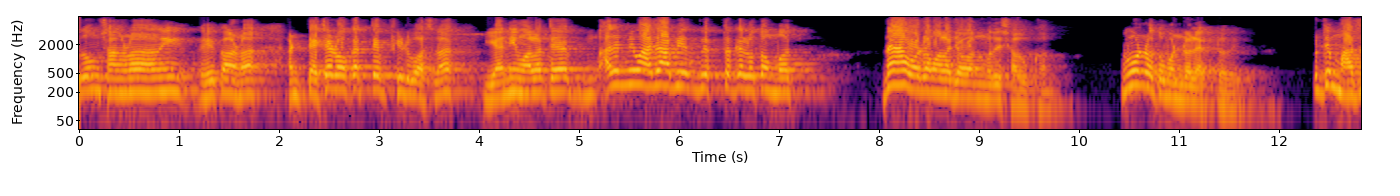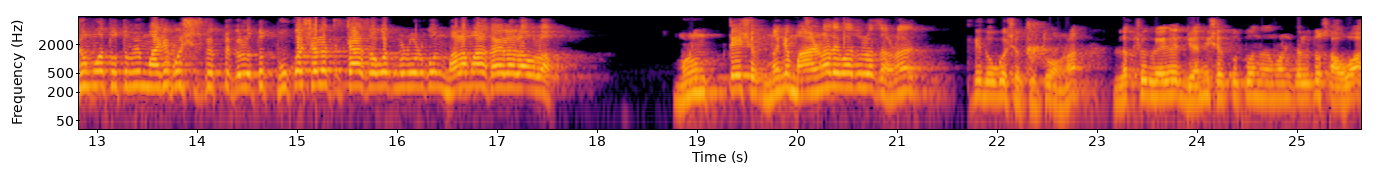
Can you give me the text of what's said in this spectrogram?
जाऊन सांगणार आणि हे करणार. आणि त्याच्या डोक्यात ते फिट बसणार यांनी मला त्या अरे मी माझ्या अभि व्यक्त केलं होतं मत. नाही आवडलं मला जवानमध्ये शाहरुख खान. मी म्हणलो होतो मंडल ॲक्टर आहे. पण ते माझं मत होतं मी माझ्या पैसेच व्यक्त केलं होतं. तू कशाला त्याच्यासोबत चौघात बडबड करून मला माळ खायला लावला? म्हणून ते श म्हणजे मारणाऱ्या बाजूलाच जाणार हे दोघं शत्रुत्व होणार. लक्षात घ्यायचं ज्यांनी शत्रुत्व निर्माण केलं तो सहावा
